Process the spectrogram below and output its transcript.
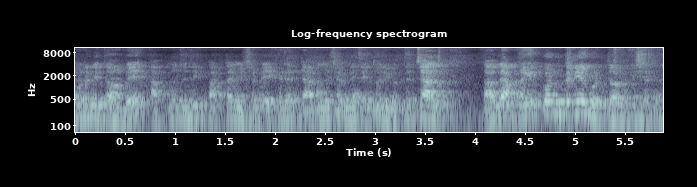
করে নিতে হবে। আপনি যদি পার্ট টাইম হিসেবে এখানে ডায়মন্ড হিসেবে নিজেকে তৈরি করতে চান, তাহলে আপনাকে কন্টিনিউ করতে হবে বিষয়টা।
